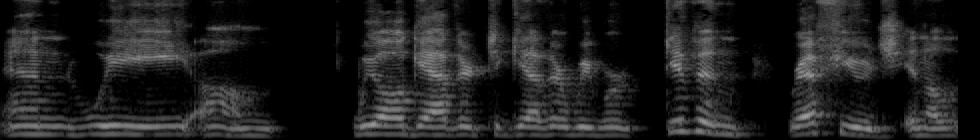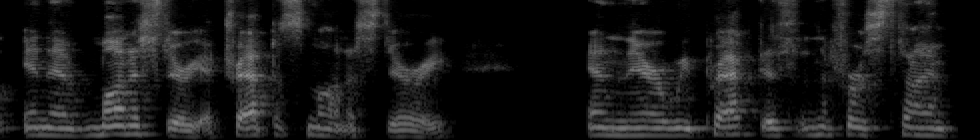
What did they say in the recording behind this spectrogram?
And we, um, we all gathered together. We were given refuge in a, in a monastery, a Trappist monastery. And there we practiced. And the first time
